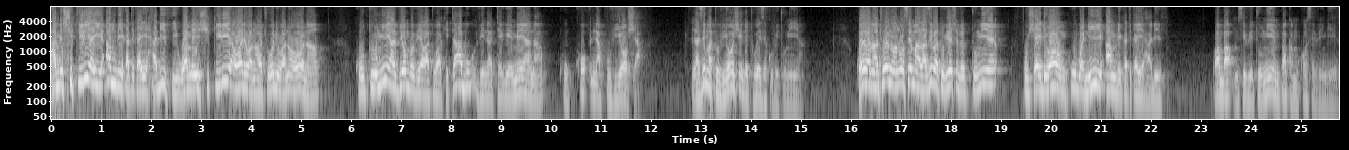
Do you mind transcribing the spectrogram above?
ameshikilia hii amri katika hii hadithi wameishikilia wale wanawachuoni wanaoona kutumia vyombo vya watu wa kitabu vinategemea na, kuko, na kuviosha. Lazima tuvioshe ndo tuweze kuvitumia. Kwa hiyo wanawachuoni wanaosema lazima tuvioshe ndo tutumie ushahidi wao mkubwa ni hii amri katika hii hadithi kwamba msivitumie mpaka mkose vingine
